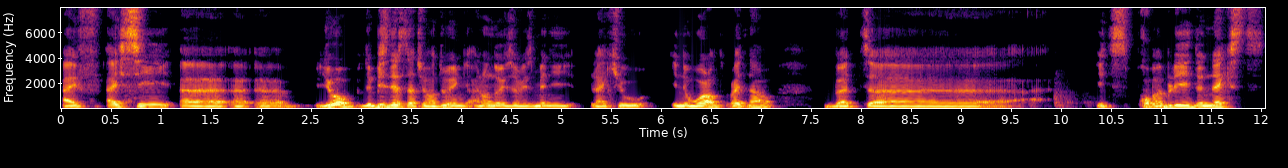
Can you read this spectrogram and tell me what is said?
I I see uh, uh, uh, your the business that you are doing. I don't know if there is many like you in the world right now, but uh, it's probably the next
